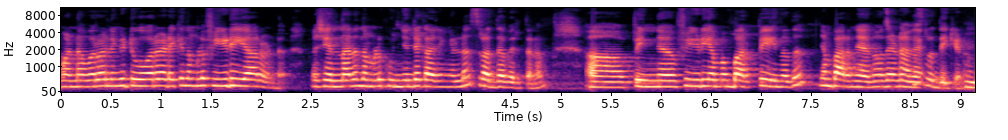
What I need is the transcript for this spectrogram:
വൺ അവറോ അല്ലെങ്കിൽ ടു അവറോ ഇടയ്ക്ക് നമ്മൾ ഫീഡ് ചെയ്യാറുണ്ട്. പക്ഷെ എന്നാലും നമ്മൾ കുഞ്ഞിന്റെ കാര്യങ്ങളിൽ ശ്രദ്ധ വരുത്തണം. പിന്നെ ഫീഡ് ചെയ്യുമ്പോൾ ബർപ്പ് ചെയ്യുന്നത് ഞാൻ പറഞ്ഞായിരുന്നു അതാണ് ശ്രദ്ധിക്കണം.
